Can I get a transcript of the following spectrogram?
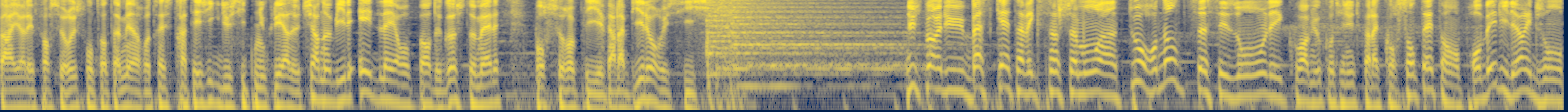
Par ailleurs, les forces russes ont entamé un retrait stratégique du site nucléaire de Tchernobyl et de l'aéroport de Gostomel pour se replier vers la Biélorussie. Du sport et du basket avec Saint-Chamond, un tournant de sa saison. Les Couramio continuent de faire la course en tête en Pro B leader. Ils ont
